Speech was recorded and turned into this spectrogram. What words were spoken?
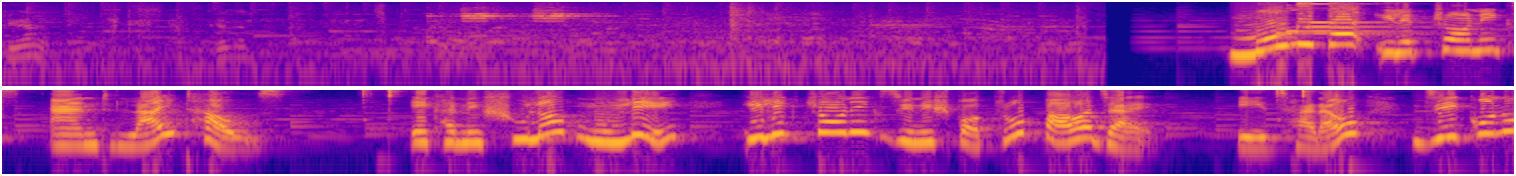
ঠিক আছে? ঠিক আছে। Moumita Electronics and Light House. এখানে সুলভ মূল্যে ইলেকট্রনিক্স জিনিসপত্র পাওয়া যায়। এছাড়াও যে কোনো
